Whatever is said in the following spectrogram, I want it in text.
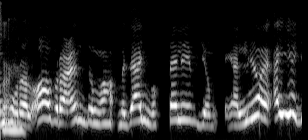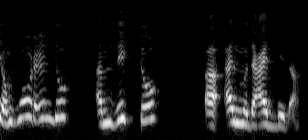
جمهور صحيح. الأوبرا عنده مزاج مختلف جم... يعني اللي هو أي جمهور عنده أمزجته آه المتعددة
